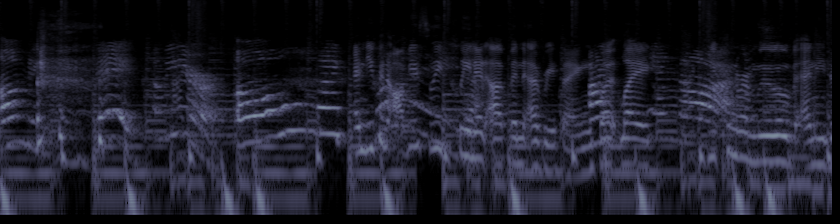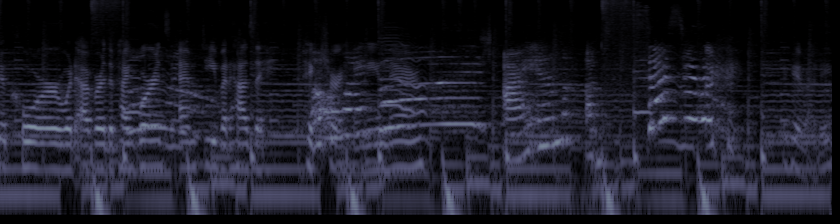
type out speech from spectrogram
amazing. Babe, come here. Oh my And you can obviously clean it up and everything, I but like, cannot. You can remove any decor or whatever. The pegboard's empty, but it has a picture oh my hanging there. gosh. I am obsessed with it. Okay, ready?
